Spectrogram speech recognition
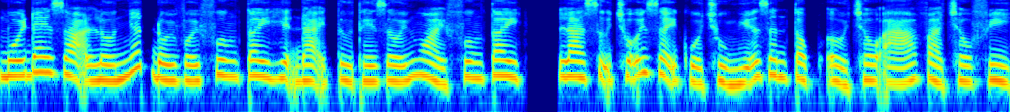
Mối đe dọa lớn nhất đối với phương Tây hiện đại từ thế giới ngoài phương Tây là sự trỗi dậy của chủ nghĩa dân tộc ở châu Á và châu Phi.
